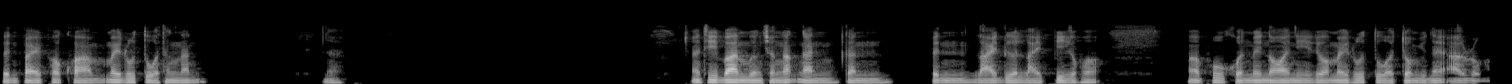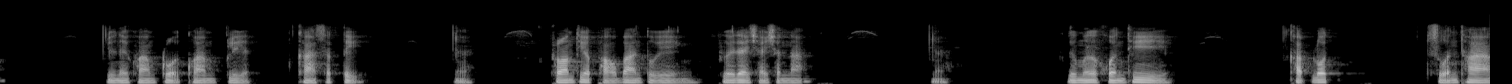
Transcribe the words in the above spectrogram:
เป็นไปเพราะความไม่รู้ตัวทั้งนั้นนะที่บ้านเมืองชะงักงันกันเป็นหลายเดือนหลายปีก็เพราะผู้คนไม่น้อยนี่เรียกว่าไม่รู้ตัวจมอยู่ในอารมณ์ อยู่ในความโกรธความเกลียดขาดสตินะพร้อมที่จะเผาบ้านตัวเองเพื่อได้ชัยชนะนะหรือเหมือนกับคนที่ขับรถ สวนทาง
